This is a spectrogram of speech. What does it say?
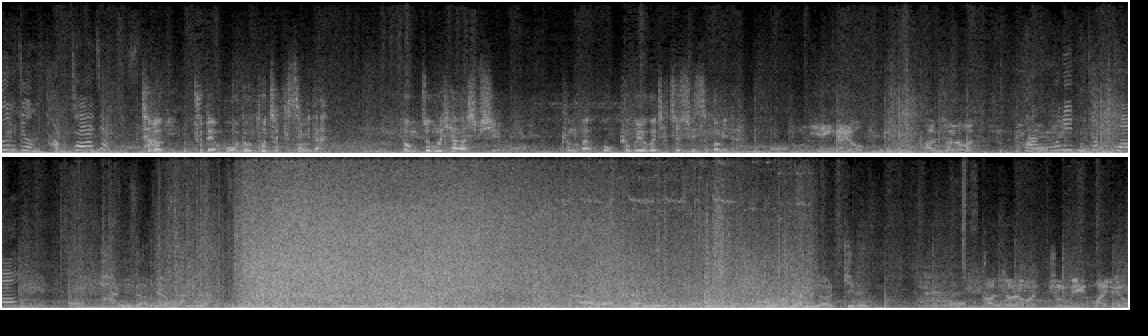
일꾼 좀더 붙여야 하지 않겠어? 트럭이 두 대 모두 도착했습니다. 동쪽으로 향하십시오. 금방 목표 구역을 찾을 수 있을 겁니다. 일인가요? 건설로만 준비. 광물이 부족해. 한다면 한다. 알았다고. 당장 넓기는 건설로만 준비 완료.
